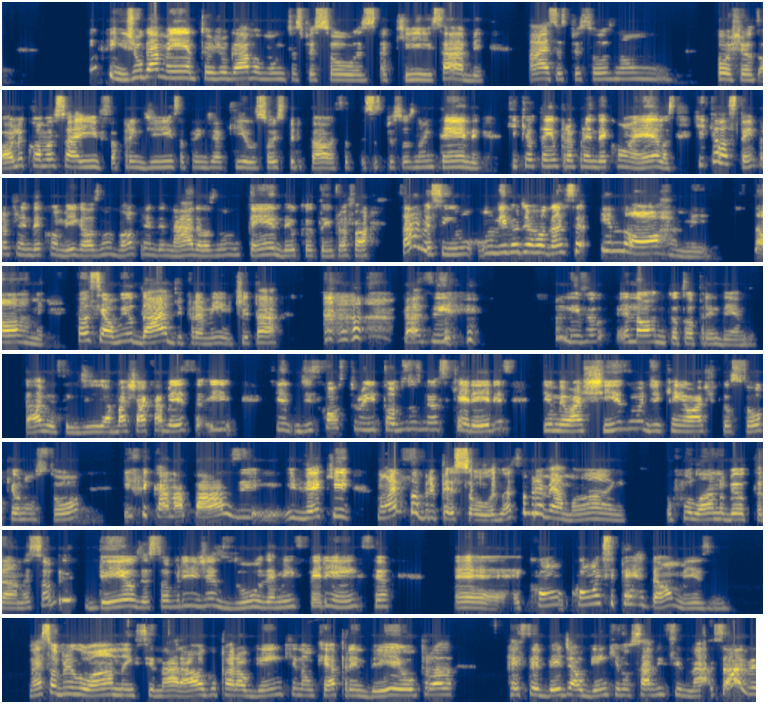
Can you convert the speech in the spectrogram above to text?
enfim, julgamento, eu julgava muitas pessoas aqui, sabe? Ah, essas pessoas não. Poxa, olha como eu saí, aprendi isso, aprendi aquilo, sou espiritual, essa, essas pessoas não entendem. O que, que eu tenho para aprender com elas? O que, que elas têm para aprender comigo? Elas não vão aprender nada, elas não entendem o que eu tenho para falar. Sabe, assim, um, um nível de arrogância enorme, enorme. Então, assim, a humildade para mim aqui tá quase um nível enorme que eu tô aprendendo sabe? Assim, de abaixar a cabeça e de desconstruir todos os meus quereres e o meu achismo de quem eu acho que eu sou, que eu não sou, e ficar na paz e, e ver que não é sobre pessoas, não é sobre a minha mãe, o fulano Beltrano, é sobre Deus, é sobre Jesus, é a minha experiência é, com, com esse perdão mesmo. Não é sobre Luana ensinar algo para alguém que não quer aprender ou para receber de alguém que não sabe ensinar, sabe?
